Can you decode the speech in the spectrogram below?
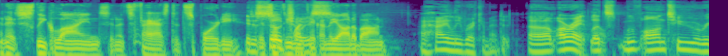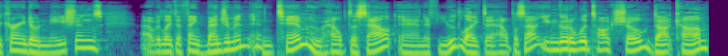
It has sleek lines and it's fast. It's sporty. It is it's so something you want to choice. take on the Autobahn. I highly recommend it. Um, all right, let's move on to recurring donations. I would like to thank Benjamin and Tim who helped us out. And if you'd like to help us out, you can go to woodtalkshow.com.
